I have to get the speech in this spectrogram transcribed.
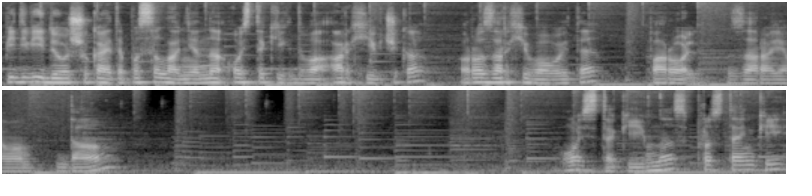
Під відео шукайте посилання на ось таких два архівчика. Розархівовуйте. Пароль зараз я вам дам. Ось такий в нас простенький.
